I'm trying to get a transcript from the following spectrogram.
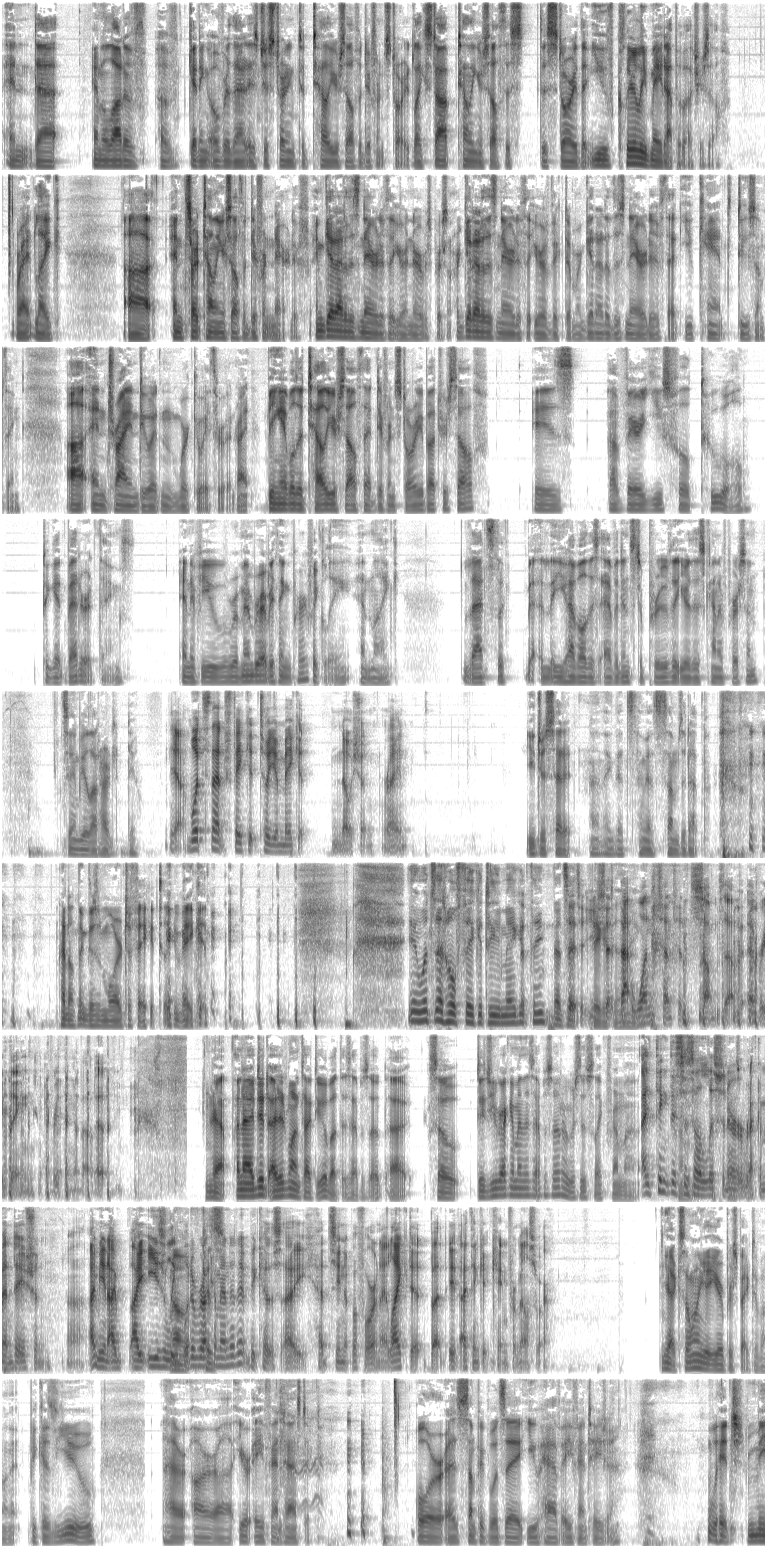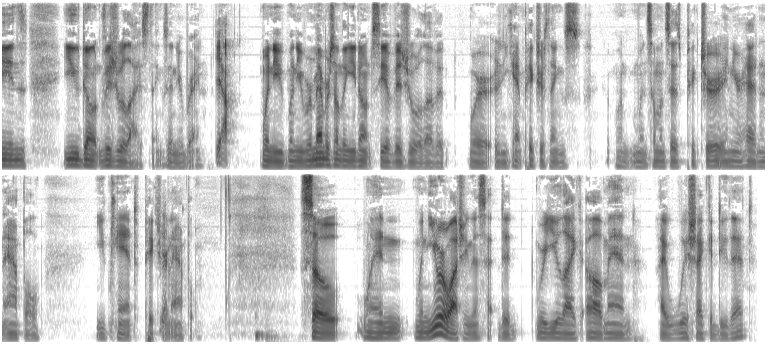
and uh, and a lot of of getting over that is just starting to tell yourself a different story. Like stop telling yourself this this story that you've clearly made up about yourself, right? Like, uh, and start telling yourself a different narrative, and get out of this narrative that you're a nervous person, or get out of this narrative that you're a victim, or get out of this narrative that you can't do something. uh, and try and do it and work your way through it. Right, being able to tell yourself that different story about yourself is a very useful tool to get better at things. And if you remember everything perfectly and like that's the you have all this evidence to prove that you're this kind of person, it's going to be a lot harder to do. Yeah. What's that fake it till you make it notion, right? You just said it. I think that's I think that sums it up. I don't think there's more to fake it till you make it. yeah, what's that whole fake it till you make it thing? That's, That's it. it. You Fake said till that you one sentence sums up everything everything about it. it. Yeah, and I did I did want to talk to you about this episode. Uh, so, did you recommend this episode, or was this like from a? I think this is a listener recommendation. Uh, I mean, I, I easily No, would have recommended it because I had seen it before and I liked it, but it, I think it came from elsewhere. Yeah, because I want to get your perspective on it because you are, are uh, you're a fantastic, or as some people would say, you have aphantasia, which means you don't visualize things in your brain. Yeah. When you when you remember something, you don't see a visual of it, where and you can't picture things. When when someone says picture in your head an apple, you can't picture an apple. So when when you were watching this, did were you like, oh man, I wish I could do that,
